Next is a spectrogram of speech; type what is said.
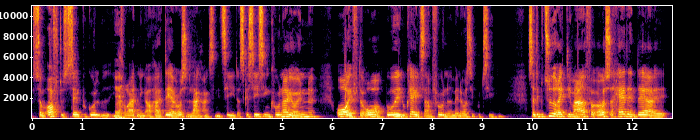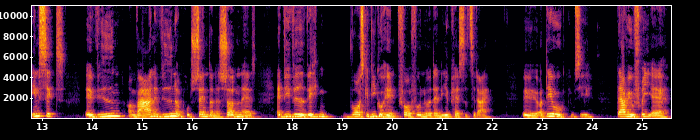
som oftest selv på gulvet i ja. forretning, og har der også en lang ancienitet, og skal se sine kunder i øjnene år efter år, både i lokalsamfundet, men også i butikken. Så det betyder rigtig meget for os at have den der øh, indsigt, øh, viden om varerne, viden om producenterne, sådan at, at vi ved, hvilken, hvor skal vi gå hen for at få noget, der lige er passet til dig. Øh, og det er jo, kan man sige, der er vi jo fri af,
